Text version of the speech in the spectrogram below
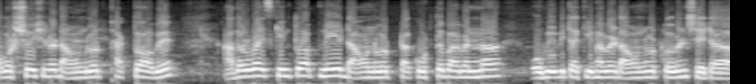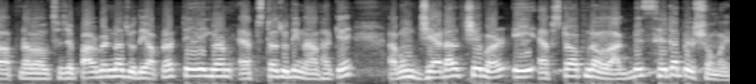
অবশ্যই সেটা ডাউনলোড থাকতে হবে। আদারওয়াইজ কিন্তু আপনি ডাউনলোডটা করতে পারবেন না। ওবিবিটা কীভাবে ডাউনলোড করবেন সেটা আপনারা হচ্ছে যে পারবেন না। যদি আপনার টেলিগ্রাম অ্যাপসটা যদি না থাকে এবং জ্যাডার চেবার এই অ্যাপসটা আপনার লাগবে সেট সময়।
